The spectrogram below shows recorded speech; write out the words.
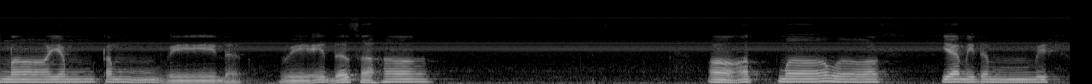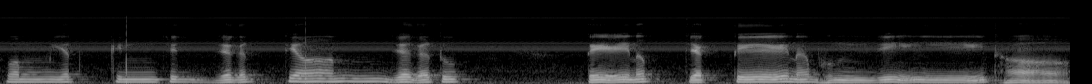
नायं तं वेद वेदसः। आत्मा वास्यमिदं विश्वं जगतु तेन त्यक्तेन भुञ्जीथा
